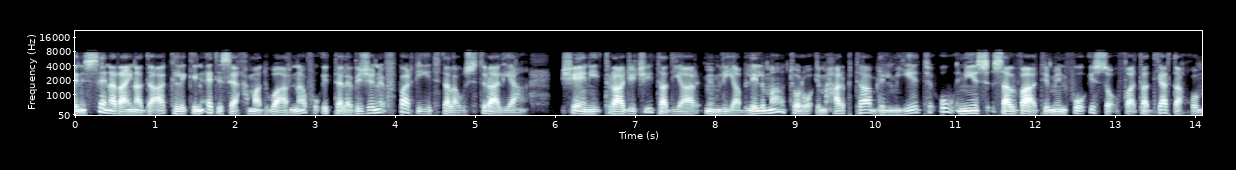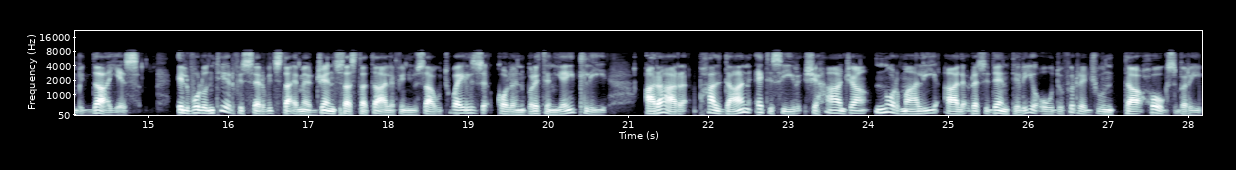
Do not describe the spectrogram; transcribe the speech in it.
din is-sena rajna dak li kien qed iseħħ madwarna fuq it-television f'partijiet tal-Awstralja, Xeni traġiċi ta' djar mimlija bl-ilma, toroq imħarbta bl-ilmijiet u nies salvati minn fuq is-soqfa tad-djar tagħhom bid-dgħajjes. Il-voluntier fis-Servizz ta' Emerġenza Statali fi New South Wales, Colin Britton jgħid li għargħar bħal dan qed isir xi ħaġa normali għal residenti li joqogħdu fir-reġjun ta' Hawkesbury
